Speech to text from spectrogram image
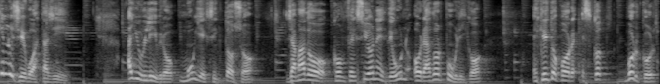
¿Qué lo llevó hasta allí? Hay un libro muy exitoso llamado Confesiones de un orador público, escrito por Scott Burkurt.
